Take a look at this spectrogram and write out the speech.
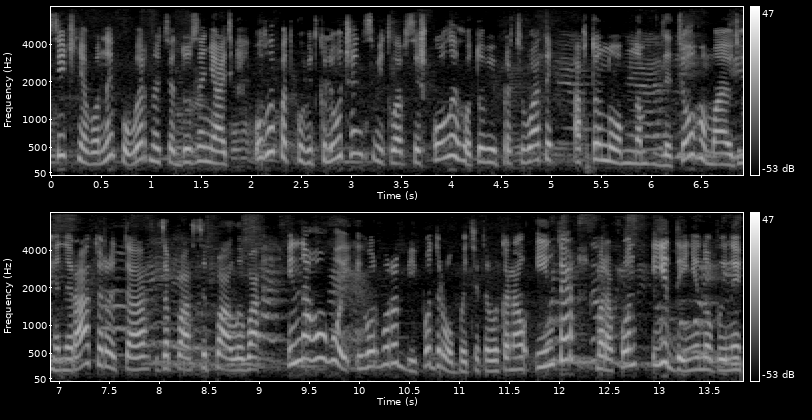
січня вони повернуться до занять. У випадку відключень світла всі школи готові працювати автономно. Для цього мають генератори та запаси палива. Інна Гогой, Ігор Воробій, подробиці телеканал Інтер, марафон. Єдині новини.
